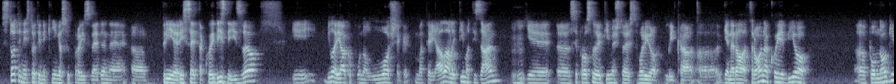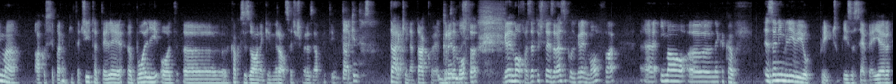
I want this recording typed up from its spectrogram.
stotine i stotine knjiga su proizvedene a, prije reseta koji je Disney izveo i bilo je jako puno lošeg materijala, ali Timothy Zahn mhm. je e, se proslavio time što je stvorio lika e, generala Trona koji je bio e, po mnogima, ako se barem pita čitatelje, bolji od, e, kako se zove onaj general, sad ćeš me razapeti, Tarkin? Tarkina, tako je. Grand Zato Moffa. Grand Moffa, zato što je za razliku od Grand Moffa imao nekakav zanimljiviju priču iza sebe, jer e,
